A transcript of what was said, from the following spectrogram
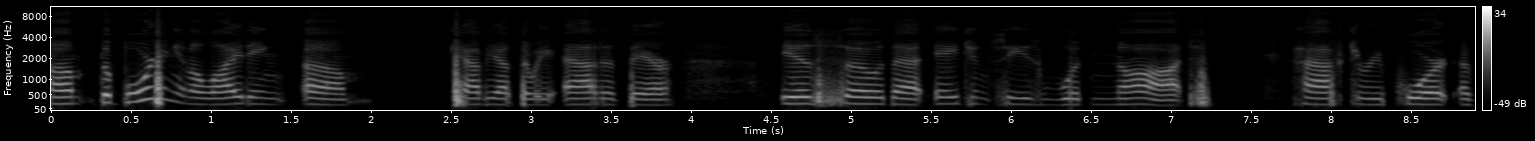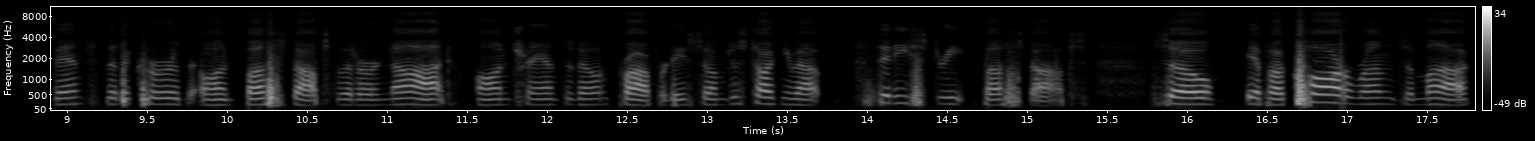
Um, the boarding and alighting um, caveat that we added there is so that agencies would not have to report events that occur on bus stops that are not on transit-owned property. So I'm just talking about city street bus stops. So if a car runs amok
